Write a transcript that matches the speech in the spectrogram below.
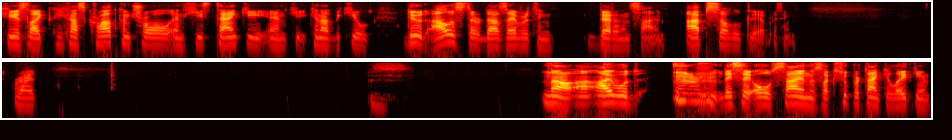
He's like he has crowd control and he's tanky and he cannot be killed. Dude, Alistar does everything better than Sion. Absolutely everything. Right. Now I, would they say, oh, Sion is like super tanky late game.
